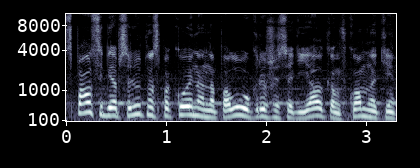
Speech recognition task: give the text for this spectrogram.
спал себе абсолютно спокойно на полу, укрывшись одеялком в комнате,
